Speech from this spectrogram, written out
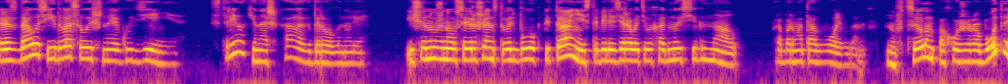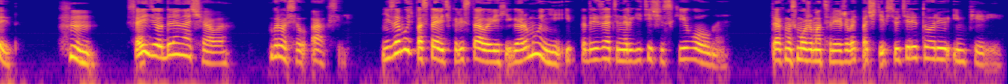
Раздалось едва слышное гудение. Стрелки на шкалах дрогнули. «Еще нужно усовершенствовать блок питания и стабилизировать выходной сигнал», — пробормотал Вольфганг. «Но в целом, похоже, работает». «Хм, сойдет для начала», — бросил Аксель. «Не забудь поставить кристаллы вехи гармонии и подвязать энергетические волны. Так мы сможем отслеживать почти всю территорию Империи.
